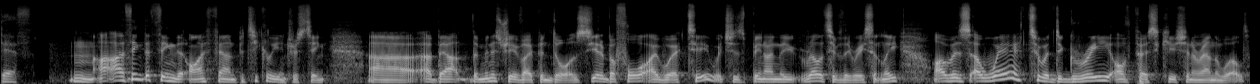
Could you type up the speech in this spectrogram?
death. Mm, I think the thing that I found particularly interesting uh, about the Ministry of Open Doors, you know, before I worked here, which has been only relatively recently, I was aware to a degree of persecution around the world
